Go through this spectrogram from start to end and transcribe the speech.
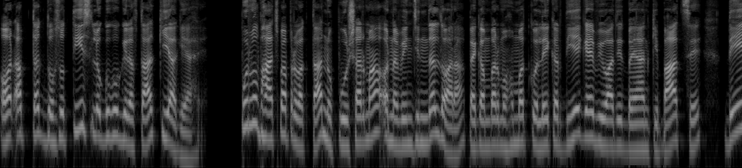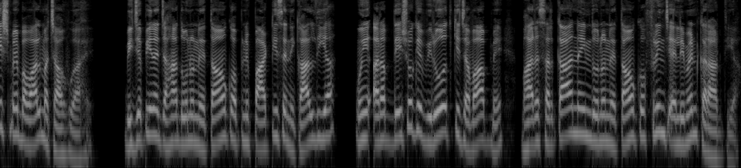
और अब तक 230 लोगों को गिरफ़्तार किया गया है। पूर्व भाजपा प्रवक्ता नुपुर शर्मा और नवीन जिंदल द्वारा पैगंबर मोहम्मद को लेकर दिए गए विवादित बयान के बाद से देश में बवाल मचा हुआ है। बीजेपी ने जहाँ दोनों नेताओं को अपनी पार्टी से निकाल दिया, वहीं अरब देशों के विरोध के जवाब में भारत सरकार ने इन दोनों नेताओं को फ्रिंज एलिमेंट करार दिया।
